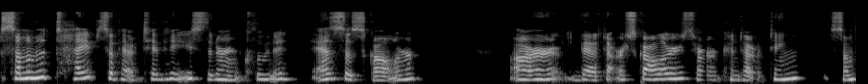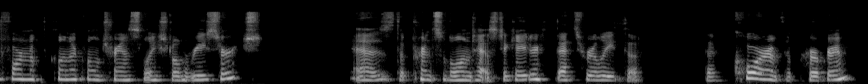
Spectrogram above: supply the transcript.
some of the types of activities that are included as a scholar are that our scholars are conducting some form of clinical and translational research as the principal investigator. That's really the, the core of the program.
